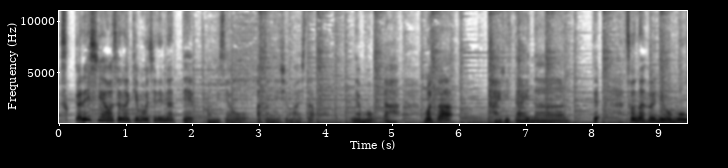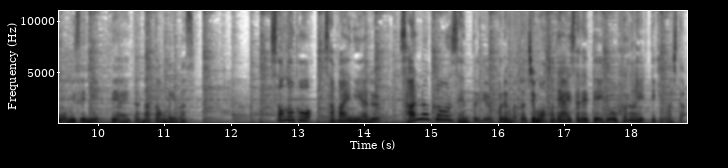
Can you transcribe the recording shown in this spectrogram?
すっかり幸せな気持ちになってお店を後にしました。でもあまた帰りたいなってそんな風に思うお店に出会えたなと思います。その後鯖江にある三六温泉というこれまた地元で愛されているお風呂へ行ってきました。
